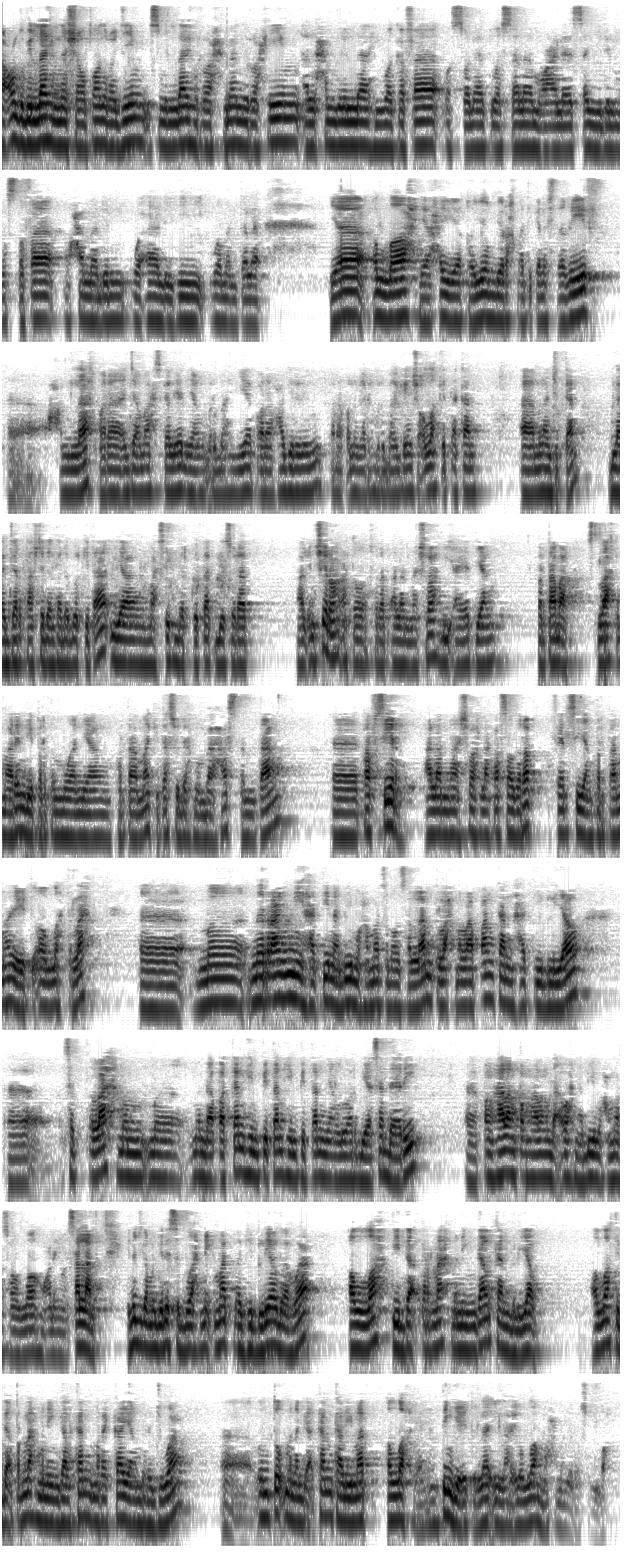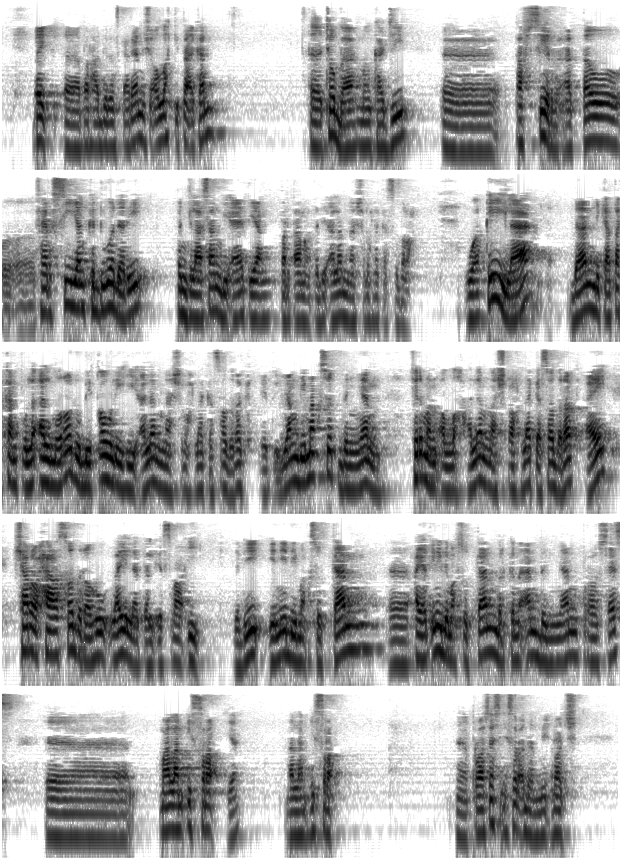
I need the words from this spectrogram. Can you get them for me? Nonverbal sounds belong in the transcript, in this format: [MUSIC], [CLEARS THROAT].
أعوذ بالله من الشيطان الرجيم بسم الله الرحمن الرحيم الحمد لله وكفى والصلاة والسلام على سيد المصطفى محمد وآله ومن تلا Ya Allah, Ya Hayy Ya Qayyum birahmatika nastaghith. Alhamdulillah para jamaah sekalian yang berbahagia, para hadirin, para pendengar yang berbahagia, insyaallah kita akan uh, melanjutkan belajar tafsir dan tadabbur kita yang masih berkutat di surat Al-Insyirah atau surat Al-Nashrah di ayat yang pertama. Setelah kemarin di pertemuan yang pertama kita sudah membahas tentang uh, tafsir Alam Nashrah Laka Sadrak versi yang pertama yaitu Allah telah uh, menerangi hati Nabi Muhammad SAW telah melapangkan hati beliau uh, setelah mendapatkan himpitan-himpitan yang luar biasa dari penghalang-penghalang dakwah Nabi Muhammad SAW. Ini juga menjadi sebuah nikmat bagi beliau bahwa Allah tidak pernah meninggalkan beliau. Allah tidak pernah meninggalkan mereka yang berjuang uh, untuk menegakkan kalimat Allah ya, yang tinggi itu la ilaha illallah Muhammad Rasulullah. Baik, uh, para hadirin sekalian, insya Allah kita akan uh, coba mengkaji tafsir atau versi yang kedua dari penjelasan di ayat yang pertama tadi alam nasyrah laka sadrah. Wa dan dikatakan pula al muradu biqaulihi alam nasyrah laka sadrak yaitu yang dimaksud dengan firman Allah alam nasyrah laka sadrak ay syaraha sadrahu lailatal isra'i. Jadi ini dimaksudkan eh, ayat ini dimaksudkan berkenaan dengan proses eh, malam Isra ya. Malam Isra. Nah, proses Isra dan Mi'raj.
